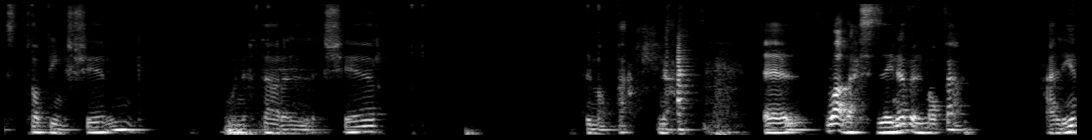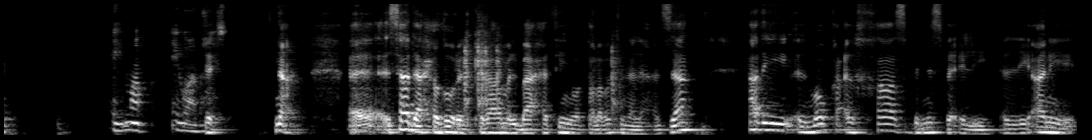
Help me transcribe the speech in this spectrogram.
stopping sharing ونختار ال share الموقع. نعم. آه، واضح زينب الموقع حاليا؟ أي ما أي واضح. جيد. نعم. آه، سادة حضور الكرام الباحثين وطلبتنا الأعزاء. هذه الموقع الخاص بالنسبة لي اللي أنا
